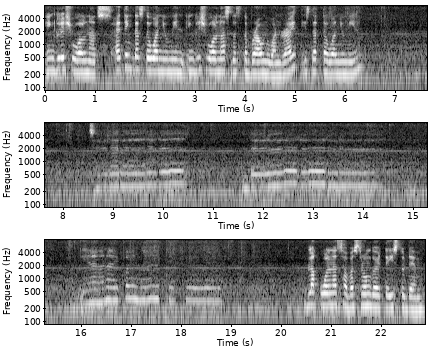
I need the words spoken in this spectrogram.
English walnuts. I think that's the one you mean. English walnuts, that's the brown one, right? Is that the one you mean? Black walnuts have a stronger taste to them.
